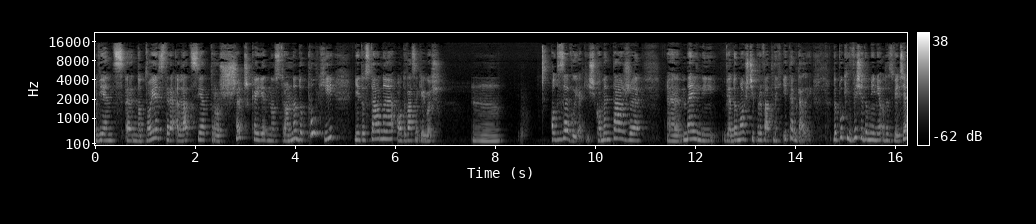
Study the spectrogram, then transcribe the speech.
Więc e, no to jest relacja troszeczkę jednostronna, dopóki nie dostanę od Was jakiegoś mm, odzewu, jakichś komentarzy, e, maili, wiadomości prywatnych itd. Tak dopóki Wy się do mnie nie odezwiecie,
